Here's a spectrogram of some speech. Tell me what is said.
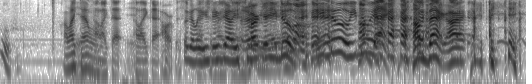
Whew. I like that one. I like that. I like that harvest. Look at Lee. That's See how nice- he's smirking? He knew. He knew. He knew I'm it. back. I'm back. All right.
